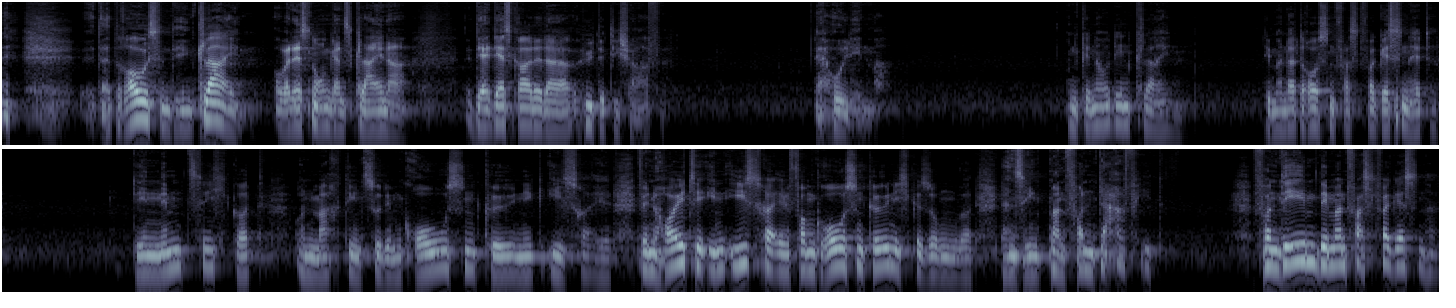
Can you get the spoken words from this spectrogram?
da draußen, den kleinen, aber der ist noch ein ganz kleiner, der, der ist gerade da, hütet die Schafe. Der hol den mal. Und genau den kleinen, den man da draußen fast vergessen hätte, den nimmt sich Gott und macht ihn zu dem großen König Israel. Wenn heute in Israel vom großen König gesungen wird, dann singt man von David, von dem, den man fast vergessen hat.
